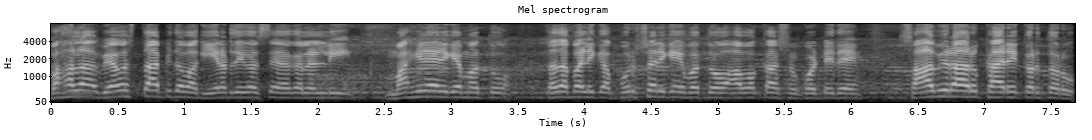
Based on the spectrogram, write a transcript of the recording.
ಬಹಳ ವ್ಯವಸ್ಥಾಪಿತವಾಗಿ ಎರಡು ದಿವಸಗಳಲ್ಲಿ ಮಹಿಳೆಯರಿಗೆ ಮತ್ತು ತದ ಬಳಿಕ ಪುರುಷರಿಗೆ ಇವತ್ತು ಅವಕಾಶ ಕೊಟ್ಟಿದೆ. ಸಾವಿರಾರು ಕಾರ್ಯಕರ್ತರು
